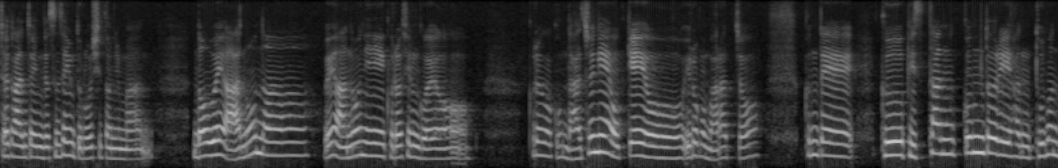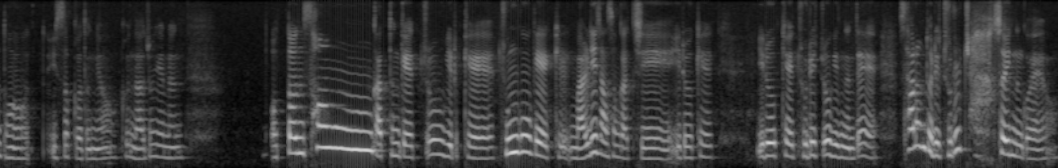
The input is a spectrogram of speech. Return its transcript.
제가 앉아 있는데 선생님 들어오시더니만 너 왜 안 오나? 왜 안 오니? 그러시는 거예요. 그래갖고 나중에 올게요. 이러고 말았죠. 근데 그 비슷한 꿈들이 한 두 번 더 있었거든요. 그 나중에는 어떤 성 같은 게 쭉 이렇게 중국의 길, 만리장성 같이 이렇게 이렇게 줄이 쭉 있는데 사람들이 줄을 쫙 서 있는 거예요.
